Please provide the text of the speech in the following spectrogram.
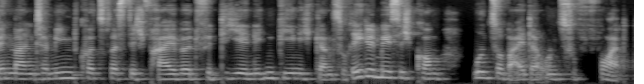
wenn mal ein Termin kurzfristig frei wird für diejenigen, die nicht ganz so regelmäßig kommen und so weiter und so fort.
